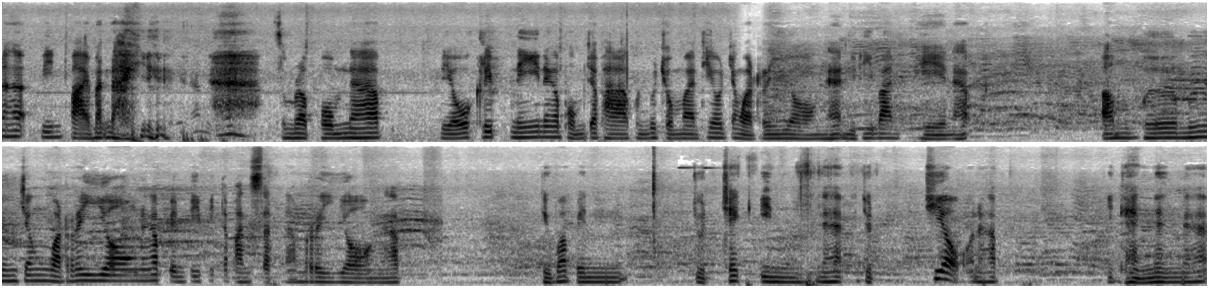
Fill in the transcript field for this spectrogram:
นะฮะปีนป่ายบันไดสำหรับผมนะครับ เดี๋ยวคลิปนี้นะครับผมจะพาคุณผู้ชมมาเที่ยวจังหวัดระยองนะฮะอยู่ที่บ้านเพนะครับอำเภอเมืองจังหวัดระยองนะครับ เป็นพิพิธภัณฑ์สัตว์น้ำระยองนะครับ ถือว่าเป็นจุดเช็คอินนะฮะจุดเที่ยวนะครับ อีกแห่งหนึ่งนะฮะ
